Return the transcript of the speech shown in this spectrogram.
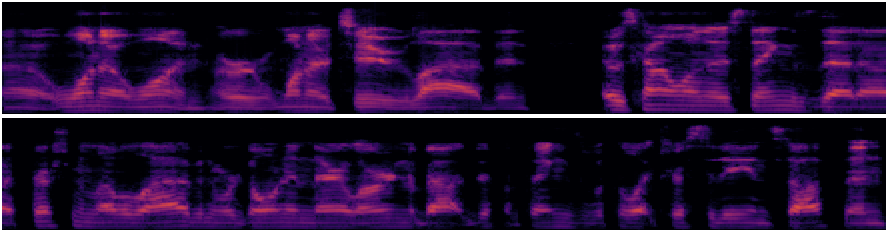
uh, 101 or 102 lab, and it was kind of one of those things that uh, freshman level lab, and we're going in there learning about different things with electricity and stuff. And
